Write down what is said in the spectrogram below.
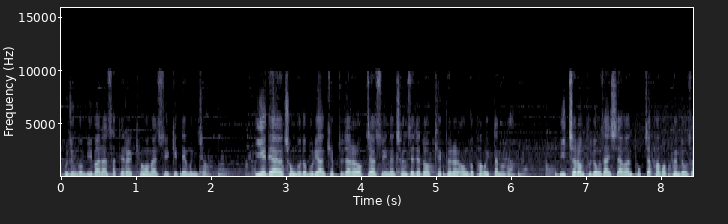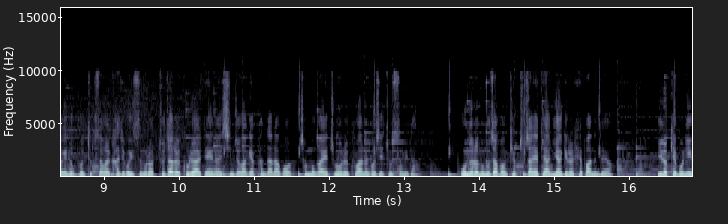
보증금 위반한 사태를 경험할 수 있기 때문이죠. 이에 대하여 정부도 무리한 갭 투자를 억제할 수 있는 전세제도 개편을 언급하고 있답니다. 이처럼 부동산 시장은 복잡하고 변동성이 높은 특성을 가지고 있으므로 투자를 고려할 때에는 신중하게 판단하고 전문가의 조언을 구하는 것이 좋습니다. 오늘은 우무자본 갭 투자에 대한 이야기를 해보았는데요. 이렇게 보니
